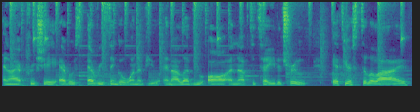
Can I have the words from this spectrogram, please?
and I appreciate every every single one of you, and I love you all enough to tell you the truth. If you're still alive,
